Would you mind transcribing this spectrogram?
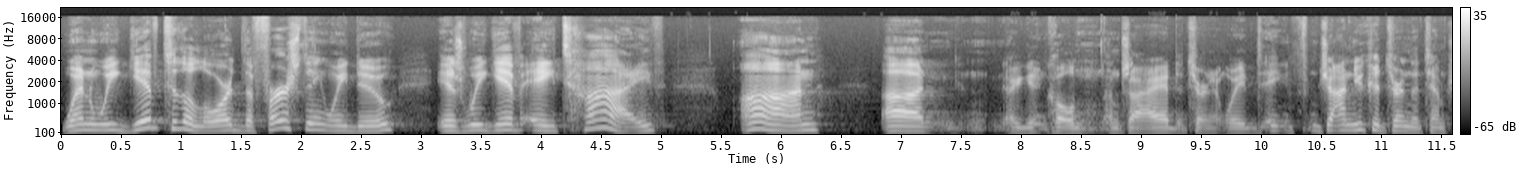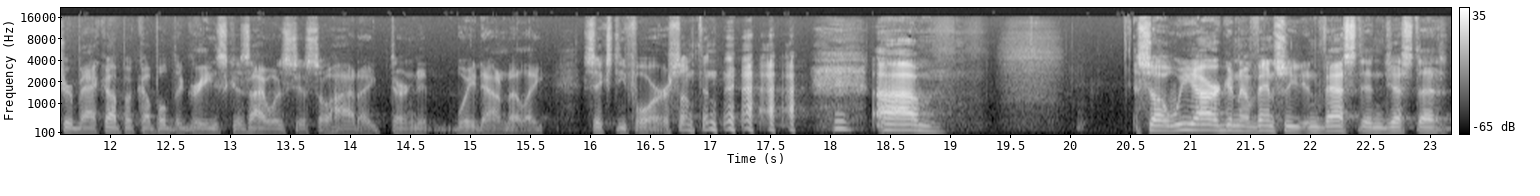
When we give to the Lord, the first thing we do is we give a tithe on. Uh, are you getting cold? I'm sorry, I had to turn it way. John, you could turn the temperature back up a couple degrees because I was just so hot. I turned it way down to like 64 or something. um, so we are going to eventually invest in just a,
